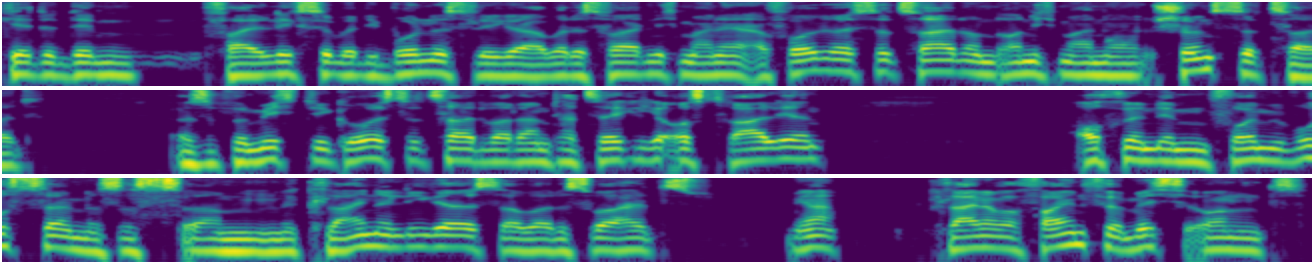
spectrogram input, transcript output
geht in dem Fall nichts über die Bundesliga, aber das war halt nicht meine erfolgreichste Zeit und auch nicht meine schönste Zeit. Also für mich die größte Zeit war dann tatsächlich Australien, auch in dem vollen Bewusstsein, dass es ähm, eine kleine Liga ist, aber das war halt, ja, klein, aber fein für mich und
